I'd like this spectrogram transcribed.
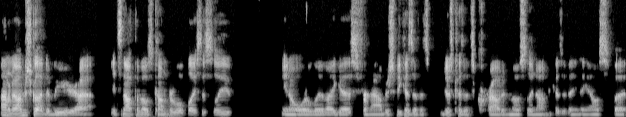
I don't know, I'm just glad to be here. I, it's not the most comfortable place to sleep, you know, or live, I guess, for now, just because of it's just because it's crowded mostly, not because of anything else. But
